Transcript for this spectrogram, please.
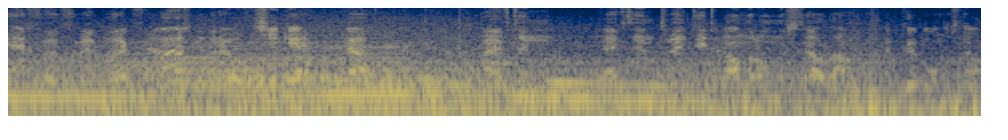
Echt veel grip hoor, ik verbaas me erover. Ziek hè? Ja. Maar heeft een, heeft een 20 een ander onderstel dan? Heb kuppen onderstel.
